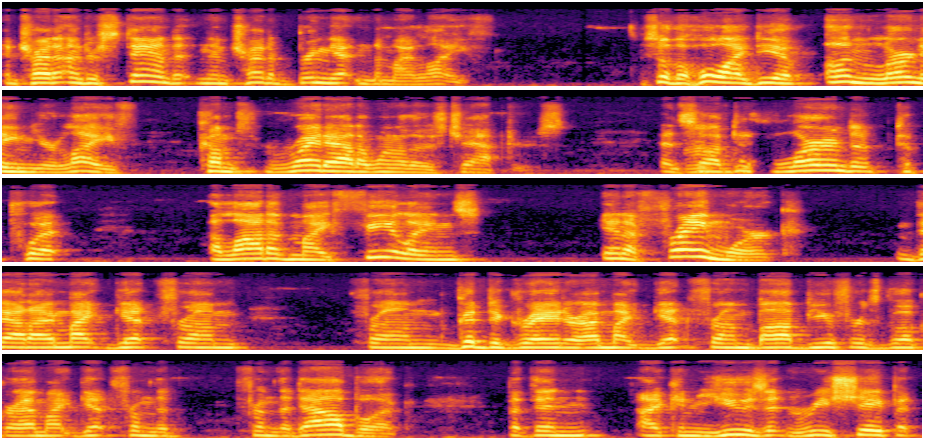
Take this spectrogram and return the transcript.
and try to understand it and then try to bring that into my life. So the whole idea of unlearning your life comes right out of one of those chapters. And so mm-hmm. I've just learned to, to put a lot of my feelings in a framework that I might get from from Good to Great, or I might get from Bob Buford's book, or I might get from the from the Tao book, but then I can use it and reshape it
